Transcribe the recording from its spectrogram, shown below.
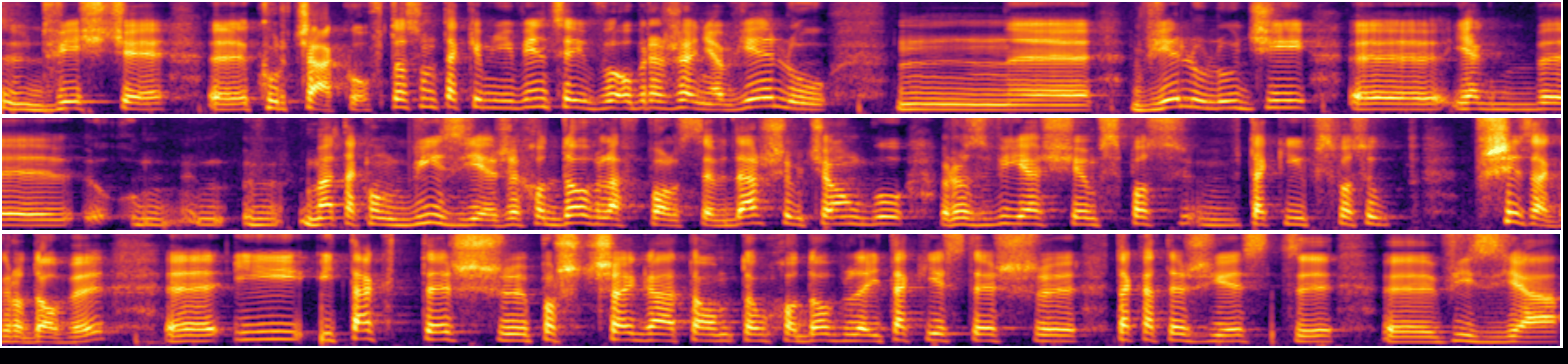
200 e, kurczaków. To są takie mniej więcej wyobrażenia. Wielu, mm, wielu ludzi jakby ma taką wizję, że hodowla w Polsce w dalszym ciągu rozwija się w, taki w sposób przyzagrodowy e, i, i tak też postrzega tą, tą hodowlę i tak jest też, e, taka też jest e, wizja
